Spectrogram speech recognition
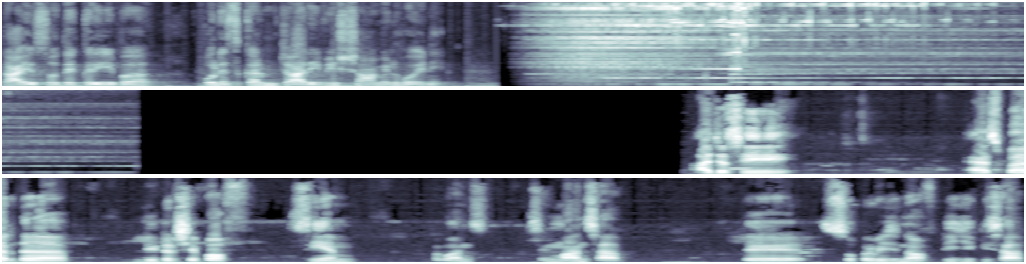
250 ਦੇ ਕਰੀਬ ਪੁਲਿਸ ਕਰਮਚਾਰੀ ਵੀ ਸ਼ਾਮਿਲ ਹੋਏ ਨੇ। ਅੱਜ ਅਸੀਂ ਐਸ ਪਰ ਦਾ leadership of CM Bhagwant Singh Mann ਸਾਹਿਬ ਤੇ ਸੁਪਰਵਿਜ਼ਨ ਆਫ ਡੀਜੀਪੀ ਸਾਹਿਬ,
